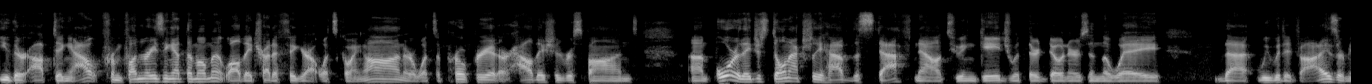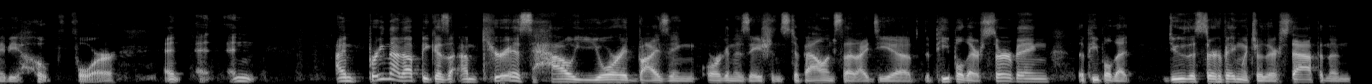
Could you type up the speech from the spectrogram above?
either opting out from fundraising at the moment while they try to figure out what's going on or what's appropriate or how they should respond. Um, or they just don't actually have the staff now to engage with their donors in the way that we would advise or maybe hope for. And, and, and I'm bringing that up because I'm curious how you're advising organizations to balance that idea of the people they're serving, the people that do the serving, which are their staff, and then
